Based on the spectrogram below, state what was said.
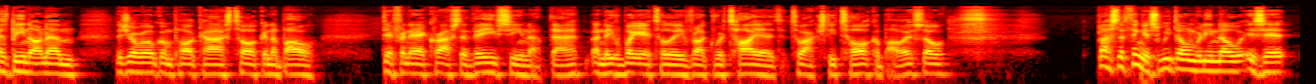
have been on um, the Joe Rogan podcast talking about different aircrafts that they've seen up there, and they've waited till they've like retired to actually talk about it. So, that's the thing is, we don't really know is it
